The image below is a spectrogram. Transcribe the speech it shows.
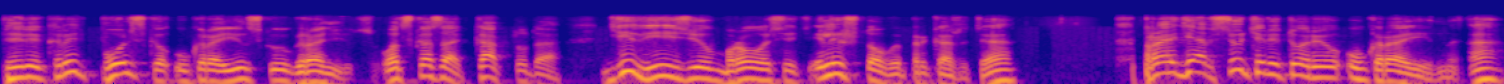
перекрыть польско-украинскую границу? Вот сказать, как туда? Дивизию бросить? Или что вы прикажете, а? Пройдя всю территорию Украины, а?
